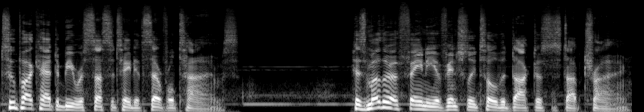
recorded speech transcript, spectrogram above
Tupac had to be resuscitated several times. His mother, Afeni, eventually told the doctors to stop trying.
